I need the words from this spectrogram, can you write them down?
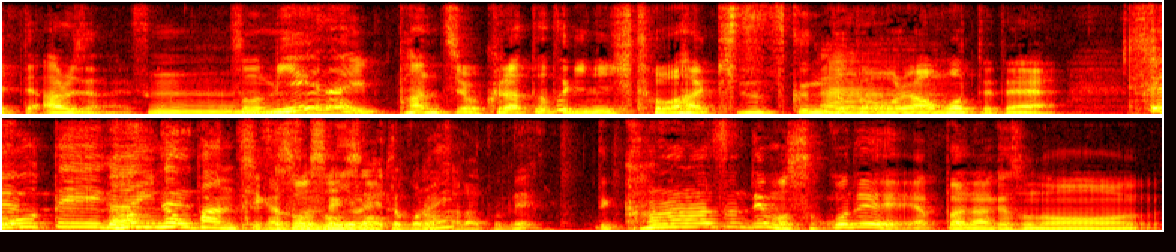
いってあるじゃないですか。うんその見えないパンチを食らった時に人は傷つくんだと俺は思ってて。想定外のパンチがそうそうそう見えないところからとね。で、必ずでもそこで、やっぱなんかその、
